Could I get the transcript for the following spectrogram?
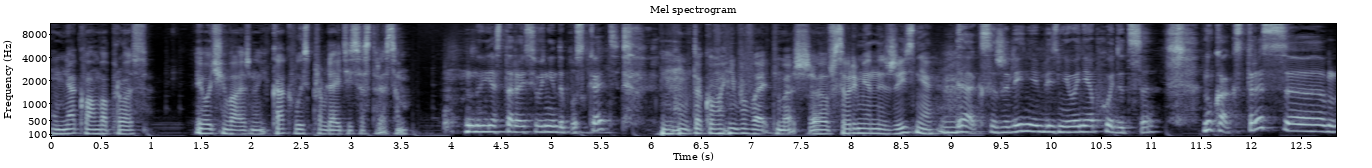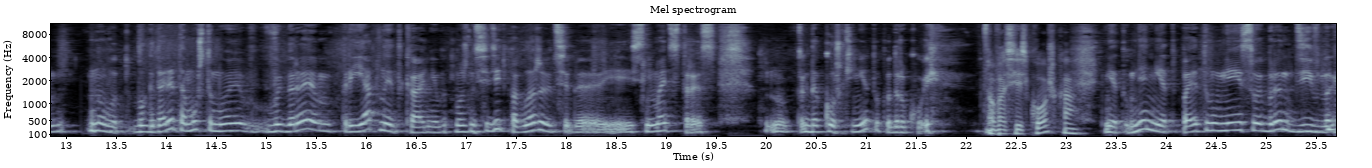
У меня к вам вопрос. И очень важный. Как вы справляетесь со стрессом? Ну, я стараюсь его не допускать. Ну, такого не бывает, Маш. В современной жизни... Да, к сожалению, без него не обходится. Ну как, стресс, э, ну вот, благодаря тому, что мы выбираем приятные ткани. Вот можно сидеть, поглаживать себя и снимать стресс. Ну, когда кошки нету под рукой. У вас есть кошка? Нет, у меня нет, поэтому у меня есть свой бренд Дивно,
